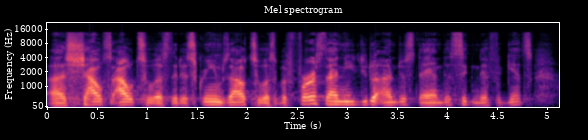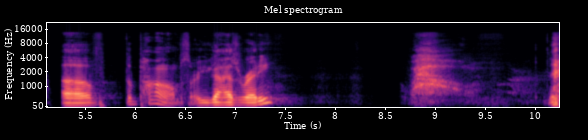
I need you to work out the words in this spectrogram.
uh, shouts out to us, that it screams out to us. But first, I need you to understand the significance of the palms. Are you guys ready? Wow.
